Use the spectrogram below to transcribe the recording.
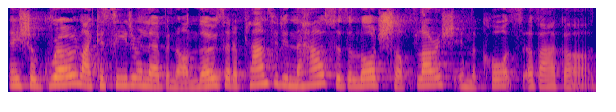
They shall grow like a cedar in Lebanon. Those that are planted in the house of the Lord shall flourish in the courts of our God.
